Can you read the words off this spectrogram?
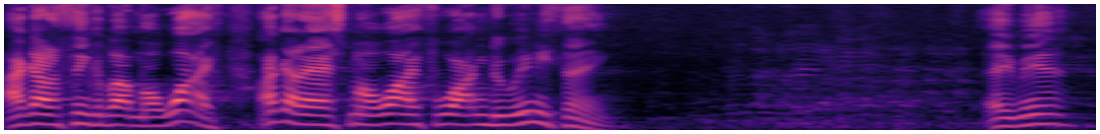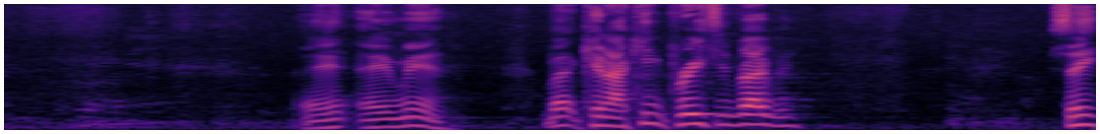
I gotta think about my wife. I gotta ask my wife before I can do anything. Amen. A- amen. But can I keep preaching, baby? See,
